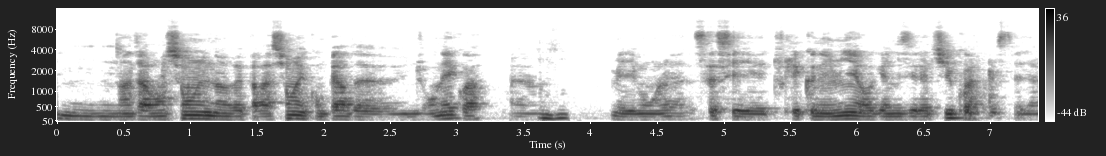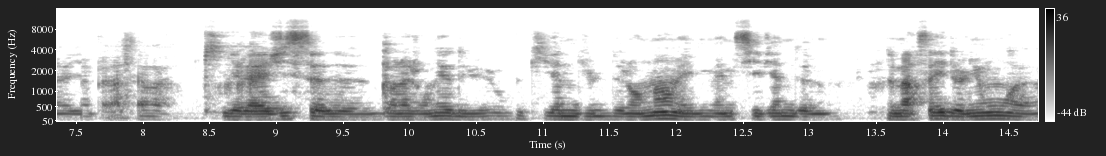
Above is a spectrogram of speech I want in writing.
une, intervention, une réparation et qu'on perde une journée, quoi. Euh, mm -hmm. Mais bon, là, ça, c'est toute l'économie organisée là-dessus, quoi. C'est-à-dire, il y a un opérateur qui réagissent dans la journée ou, qui viennent du, de lendemain, mais même s'ils viennent de, de, Marseille, de Lyon, euh,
